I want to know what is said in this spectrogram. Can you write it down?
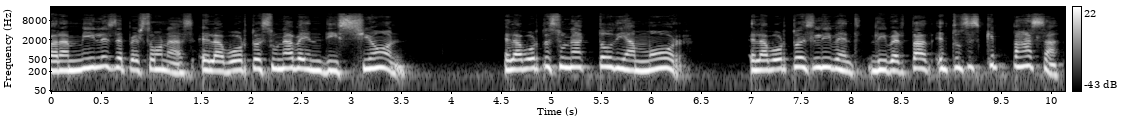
para miles de personas el aborto es una bendición. El aborto es un acto de amor. El aborto es libertad. Entonces, ¿qué pasa?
